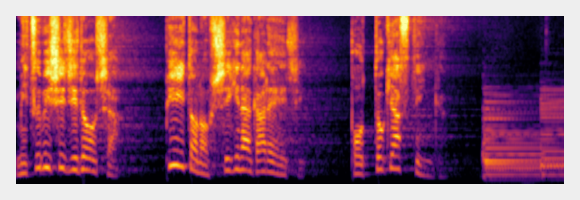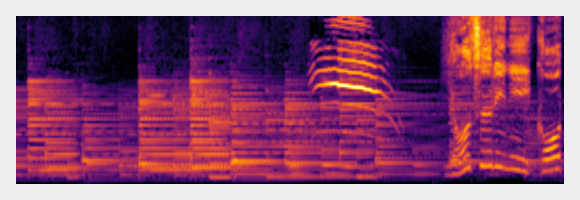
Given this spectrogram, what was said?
三菱自動車「ピートの不思議なガレージ」「ポッドキャスティング」夜釣りに行こうっ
